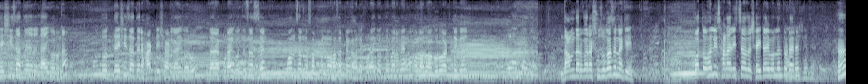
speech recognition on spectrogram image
দেশি জাতের গাই গরু না? তো দেশি জাতের হাড্ডি ষাট গাই গরু যারা কুড়াই করতে চাচ্ছেন পঞ্চান্ন ছাপ্পান্ন হাজার টাকা হলে কুড়াই করতে পারবেন কলারুয়া গরুহাট থেকে। দাম দর করার সুযোগ আছে নাকি? কত হলি ছাড়ার ইচ্ছা আছে? সেইটাই বলেন তো ডাইরেক্ট হ্যাঁ?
